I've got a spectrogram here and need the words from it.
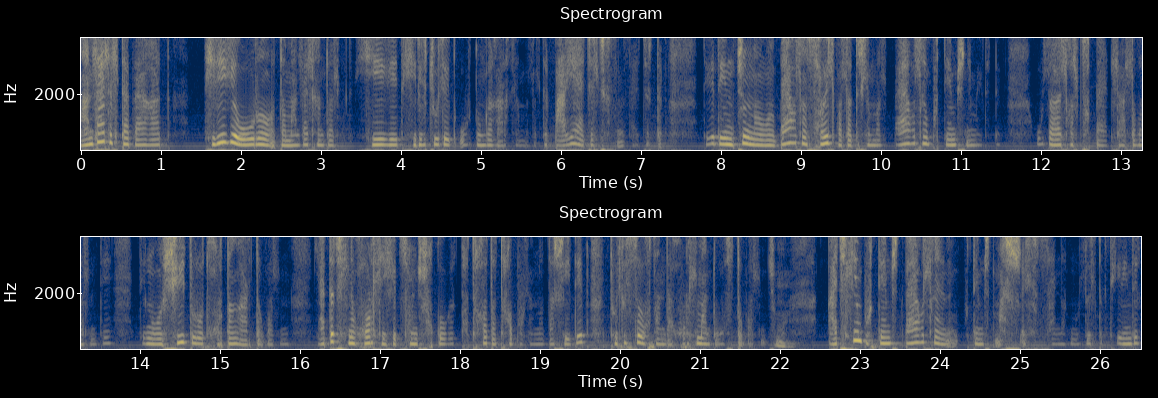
манлайлалтай байгаад тэрийгээ өөрөө одоо манлайлахын тулд хийгээд хэрэгжүүлээд үр дүнгээ гаргах юм бол тэр багийн ажил ч гэсэн сайжирдаг. Тэгэд энэ чинь нөгөө байгууллагын соёл болоод ирэх юм бол байгууллагын бүтээмж нэмэгддэг үл ойлголцох байдал алга болно тий. Тэр нөгөө шийдвэрүүд хурдан гардаг болно. Ядаж л нэг хурал хийхэд сунжрахгүйгээр тодорхой тодорхой бүх юмнуудаа шийдээд төлөвлөсөн хугацаанд хурал маань дуустдаг болно ч юм уу. Ажлын бүтээмжид байгууллагын бүтээмжид маш их сайн нөлөөлдөг. Тэгэхээр энэ дэр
